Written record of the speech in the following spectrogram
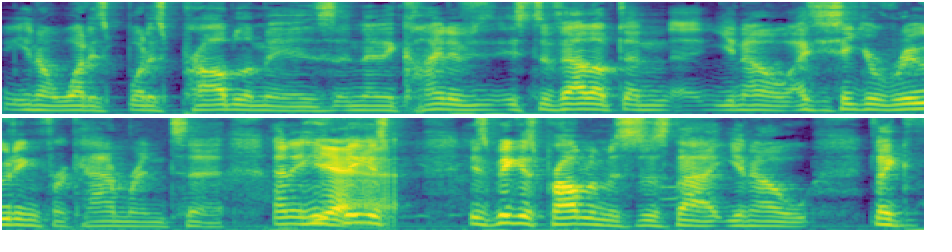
you know what his what his problem is and then it kind of is developed and uh, you know as you say you're rooting for Cameron to and his Yeah. biggest his biggest problem is just that you know like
